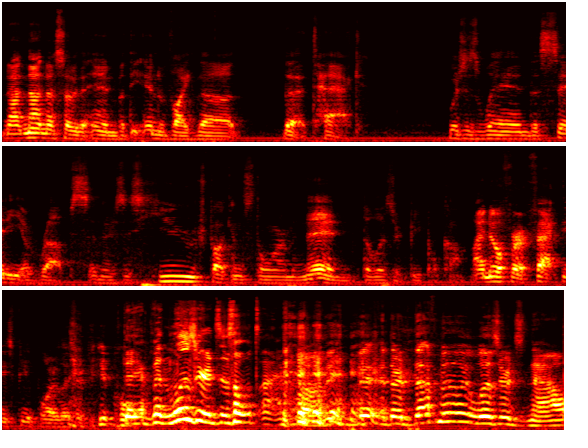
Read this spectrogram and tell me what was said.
Not not necessarily the end, but the end of like the the attack, which is when the city erupts and there's this huge fucking storm, and then the lizard people come. I know for a fact these people are lizard people. they have been lizards this whole time. No, they, they're definitely lizards now.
